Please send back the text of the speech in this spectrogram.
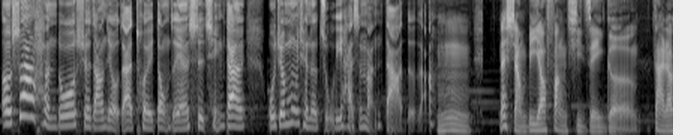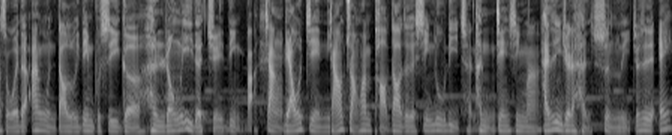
呃，虽然很多学长姐有在推动这件事情，但我觉得目前的阻力还是蛮大的啦。嗯。那想必要放弃这个大家所谓的安稳道路，一定不是一个很容易的决定吧？想了解你想要转换跑道这个心路历程很艰辛吗？还是你觉得很顺利？就是哎、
